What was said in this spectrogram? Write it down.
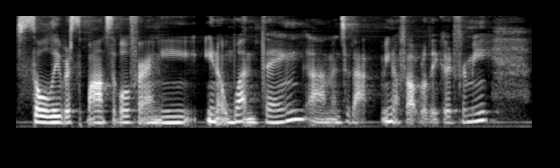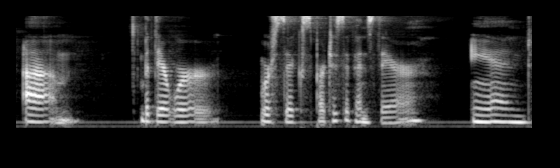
solely responsible for any, you know, one thing, um, and so that you know felt really good for me. Um, but there were were six participants there, and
